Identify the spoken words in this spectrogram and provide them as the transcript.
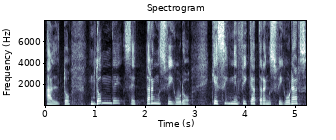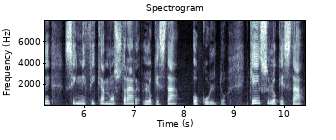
alto donde se transfiguró. ¿Qué significa transfigurarse? Significa mostrar lo que está oculto. ¿Qué es lo que está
